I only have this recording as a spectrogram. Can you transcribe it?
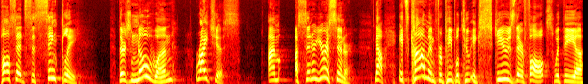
Paul said succinctly, there's no one righteous. I'm a sinner, you're a sinner. Now, it's common for people to excuse their faults with the uh,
